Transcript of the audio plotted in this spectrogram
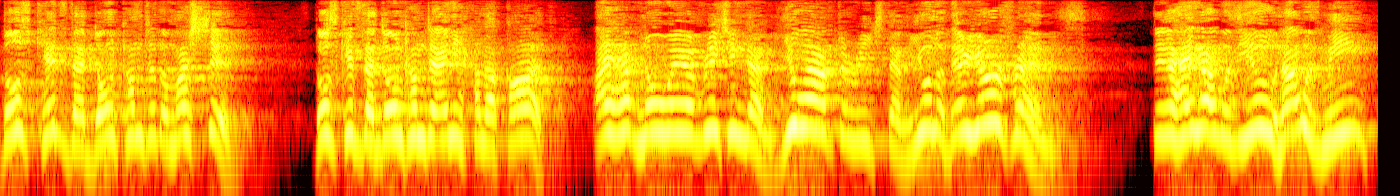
Those kids that don't come to the masjid. Those kids that don't come to any halaqat. I have no way of reaching them. You have to reach them. You know, they're your friends. They hang out with you, not with me.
